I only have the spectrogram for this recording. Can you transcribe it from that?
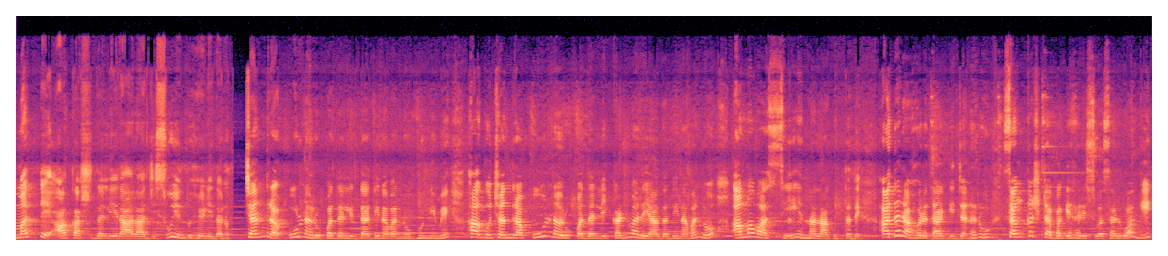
ಮತ್ತೆ ಆಕಾಶದಲ್ಲಿ ರಾರಾಜಿಸು ಎಂದು ಹೇಳಿದನು. ಚಂದ್ರ ಪೂರ್ಣ ರೂಪದಲ್ಲಿದ್ದ ದಿನವನ್ನು ಹುಣ್ಣಿಮೆ ಹಾಗೂ ಚಂದ್ರ ಪೂರ್ಣ ರೂಪದಲ್ಲಿ ಕಣ್ಮರೆಯಾದ ದಿನವನ್ನು ಅಮಾವಾಸ್ಯೆ ಎನ್ನಲಾಗುತ್ತದೆ. ಅದರ ಹೊರತಾಗಿ ಜನರು ಸಂಕಷ್ಟ ಬಗೆಹರಿಸುವ ಸಲುವಾಗಿ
